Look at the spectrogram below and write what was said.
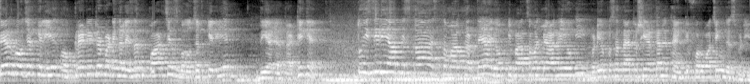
सेल्स बाउचर के लिए और क्रेडिटर पार्टी का लेजर परचेस बाउचर के लिए दिया जाता है। ठीक है? तो इसीलिए आप इसका इस्तेमाल करते हैं। आई होप की बात समझ में आ गई होगी। वीडियो पसंद आए तो शेयर करें। Thank you for watching this video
